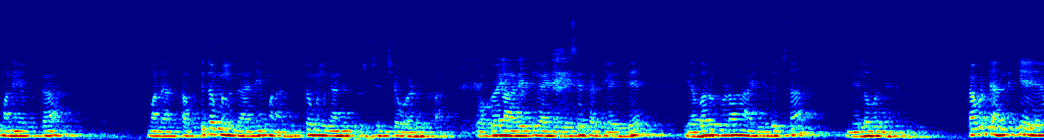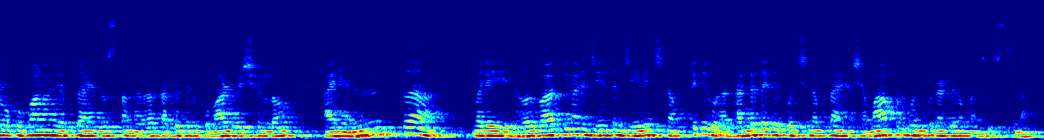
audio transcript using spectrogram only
మన యొక్క మన తప్పిదములు కానీ మన అతిక్రమలు కానీ దృష్టించేవాడు కాదు. ఒకవేళ ఆ రీతిగా ఆయన చేసేటట్లయితే ఎవరు కూడా ఆయన ఎదుట నిలవనేరలేరు కాబట్టి అందుకే ఒక ఉపమానం చెప్తూ ఆయన చూస్తాం కదా తప్పిపోయిన కుమారుడు విషయంలో. ఆయన ఎంత మరి దౌర్భాగ్యమైన జీవితం జీవించినప్పటికీ కూడా తండ్రి దగ్గరికి వచ్చినప్పుడు ఆయన క్షమాపణ పొందుకున్నట్లుగా మనం చూస్తున్నాం.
